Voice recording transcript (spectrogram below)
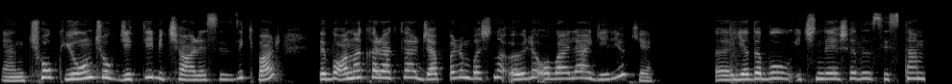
Yani çok yoğun, çok ciddi bir çaresizlik var ve bu ana karakter Cabbar'ın başına öyle olaylar geliyor ki e, ya da bu içinde yaşadığı sistem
